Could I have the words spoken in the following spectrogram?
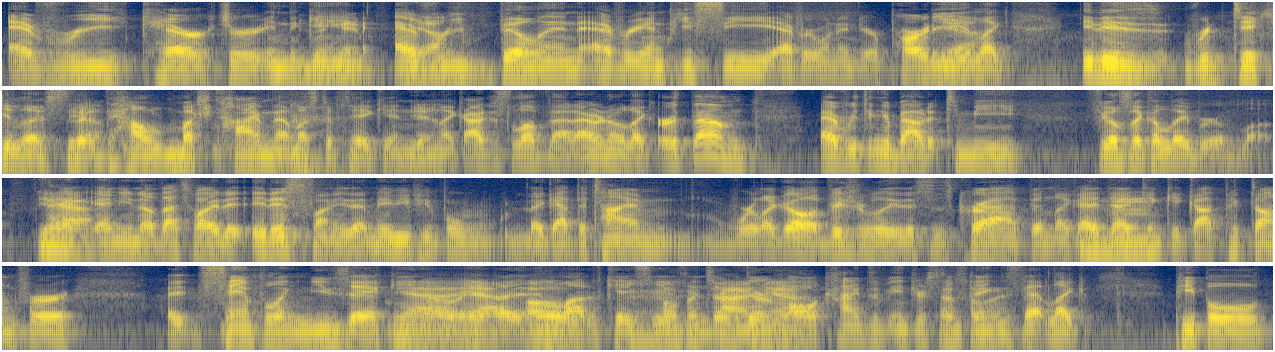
every character in the game, game, every yeah. villain, every NPC, everyone in your party. Yeah. Like it is ridiculous that Yeah. how much time that must have taken. And like I just love that. I don't know, like Earthbound, everything about it to me feels like a labor of love. Yeah. And, and, you know that's why it, it is funny that maybe people like at the time were like, oh, visually this is crap, and like I, I think it got picked on for. Uh, sampling music, you Mm-hmm. Yeah, know, yeah. in, in Oh, a lot of cases, over and there, there are all kinds of interesting Definitely. things that like people,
